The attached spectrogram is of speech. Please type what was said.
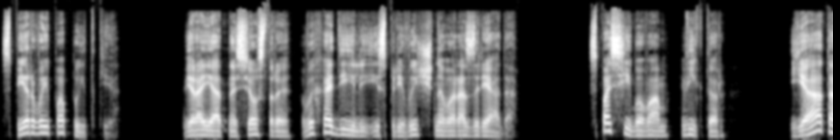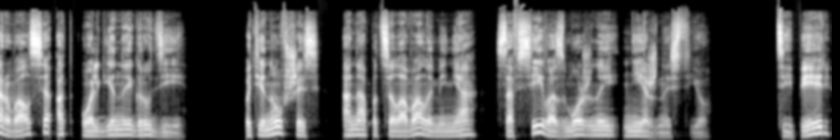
с первой попытки. Вероятно, сестры выходили из привычного разряда. «Спасибо вам, Виктор». Я оторвался от Ольгиной груди. Потянувшись, она поцеловала меня со всей возможной нежностью. Теперь...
